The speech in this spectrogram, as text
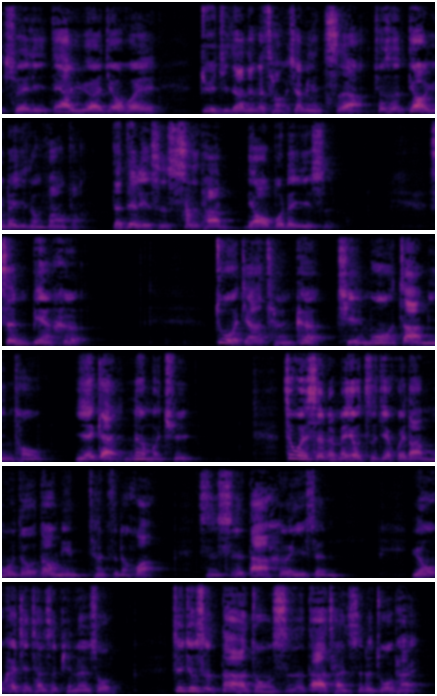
水里，这样鱼儿就会聚集在那个草下面吃啊，就是钓鱼的一种方法。”在这里是试探撩拨的意思。申辩鹤，作家乘客，且莫诈名头，也改那么去。这位僧人没有直接回答木舟道明禅师的话，只是大喝一声。圆悟克勤禅师评论说：“这就是大宗师、大禅师的做派。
